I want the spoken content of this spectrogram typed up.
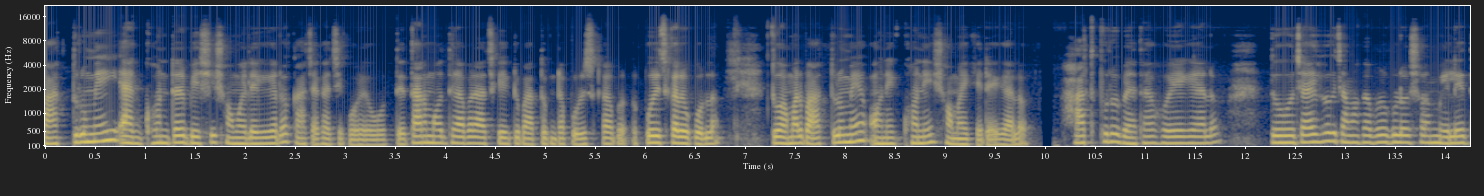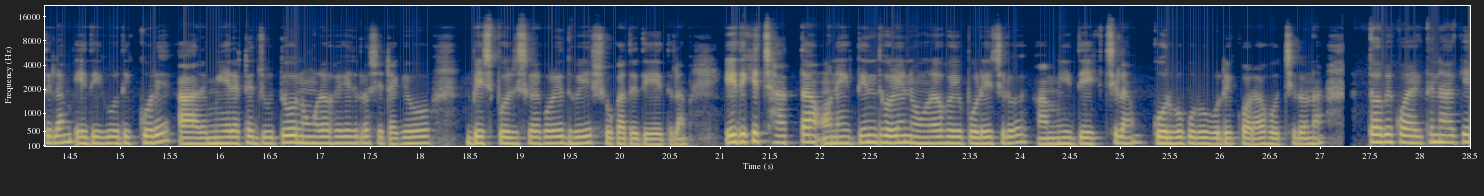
বাথরুমেই এক ঘণ্টার বেশি সময় লেগে গেল কাছাকাছি করে উঠতে। তার মধ্যে আবার আজকে একটু বাথরুমটা পরিষ্কার, পরিষ্কারও করলাম। তো আমার বাথরুমে অনেকক্ষণই সময় কেটে গেল। হাত পুরো ব্যথা হয়ে গেল। তো যাই হোক জামা কাপড়গুলো সব মেলে দিলাম এদিক ওদিক করে। আর মেয়ের একটা জুতো নোংরা হয়ে গেছিল, সেটাকেও বেশ পরিষ্কার করে ধুয়ে শোকাতে দিয়ে দিলাম। এদিকে ছাদটা অনেক দিন ধরে নোংরা হয়ে পড়েছিল, আমি দেখছিলাম, করব করব বলে করা হচ্ছিল না। তবে কয়েকদিন আগে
